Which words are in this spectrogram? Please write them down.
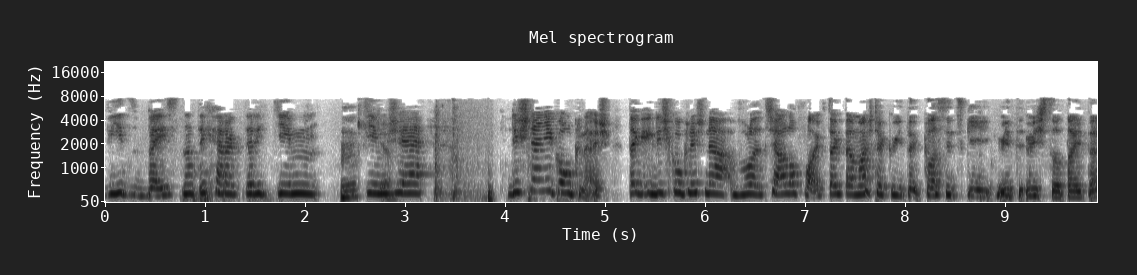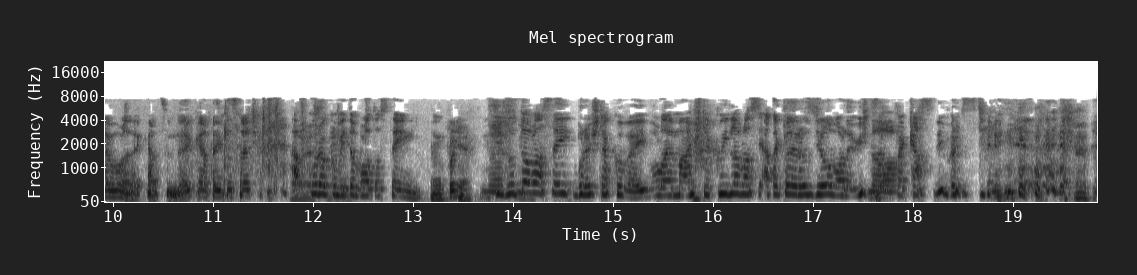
víc based na ty charaktery tím, Hm, tím že když na ně koukneš, tak i když koukneš na vole třeba Love Life, tak tam máš takový ten klasický, ví, víš co, tady to je vole taká cunderka, tady to sračka. A No, v. Kurokovi to bylo to stejný. No, úplně. No, Jsi jasně. žlutовlasej, budeš takovej, vole, máš takovýhle vlasy a takhle rozdělovali, víš co, No. úplně kasný prostě. To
